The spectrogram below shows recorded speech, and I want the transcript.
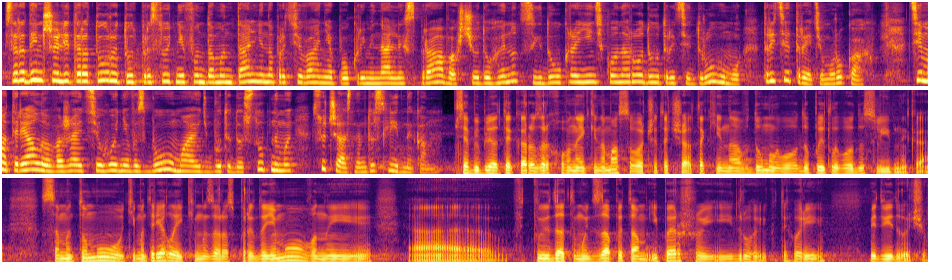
Серед іншої літератури тут присутні фундаментальні напрацювання по кримінальних справах щодо геноциду українського народу у 32-33 роках. Ці матеріали вважають сьогодні в СБУ мають бути доступними сучасним дослідникам. Ця бібліотека розрахована як і на масового читача, так і на вдумливого, допитливого дослідника. Саме тому ті матеріали, які ми зараз передаємо, вони е, відповідатимуть запитам і першої, і другої категорії відвідувачів.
